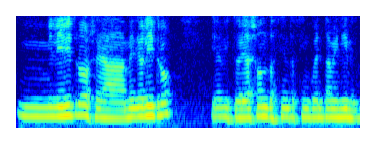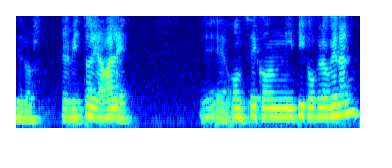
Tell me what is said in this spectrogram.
mililitros, o sea, medio litro. Y el Victoria son 250 mililitros. El Victoria vale eh, 11 con y pico creo que eran,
